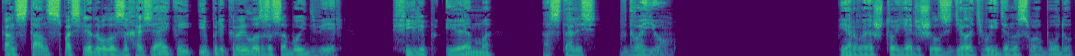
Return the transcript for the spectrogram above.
Констанс последовала за хозяйкой и прикрыла за собой дверь. Филипп и Эмма остались вдвоем. «Первое, что я решил сделать, выйдя на свободу,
